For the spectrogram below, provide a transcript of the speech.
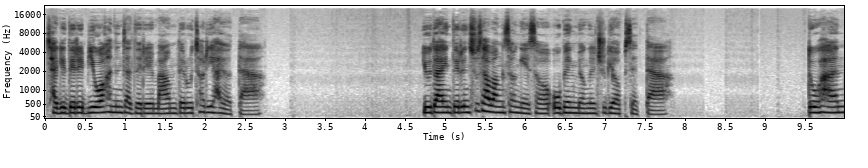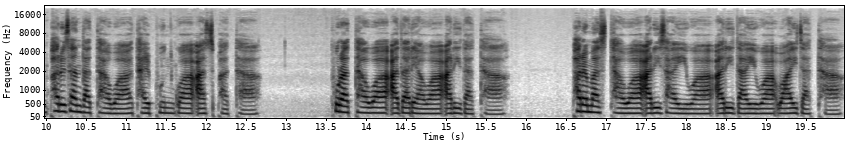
자기들을 미워하는 자들을 마음대로 처리하였다. 유다인들은 수사왕성에서 500명을 죽여 없앴다. 또한 파르산다타와 달폰과 아스파타, 포라타와 아다랴와 아리다타, 파르마스타와 아리사이와 아리다이와 와이자타,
